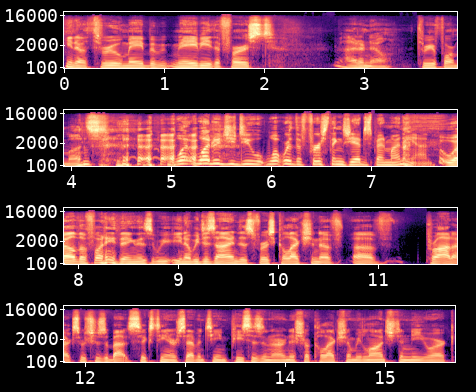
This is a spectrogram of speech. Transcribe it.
you know, through maybe maybe the first, I don't know, three or four months. what what did you do? What were the first things you had to spend money on? well, the funny thing is, we you know we designed this first collection of of products, which was about 16 or 17 pieces in our initial collection. We launched in New York,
